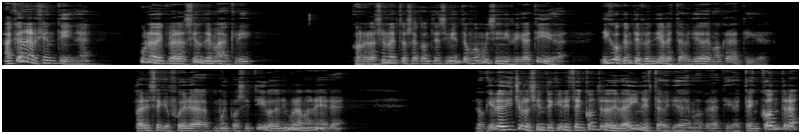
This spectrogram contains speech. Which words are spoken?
Acá en Argentina, una declaración de Macri con relación a estos acontecimientos fue muy significativa. Dijo que él defendía la estabilidad democrática. Parece que fuera muy positivo, de ninguna manera. Lo que él ha dicho lo siente que él está en contra de la inestabilidad democrática, está en contra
